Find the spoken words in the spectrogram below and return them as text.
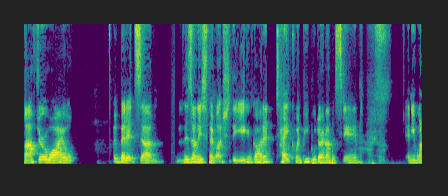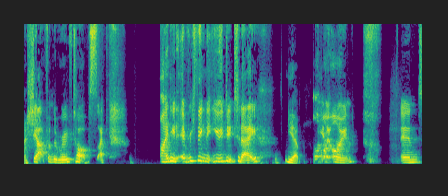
after a while, but it's um, there's only so much that you can kind of take when people don't understand. and you want to shout from the rooftops like I did everything that you did today. Yep. On my own. And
